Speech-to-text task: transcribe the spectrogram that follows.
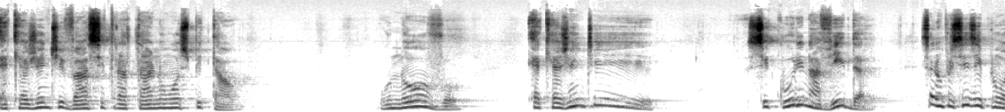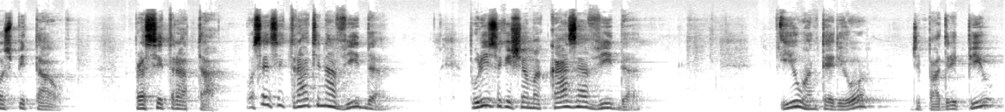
é que a gente vá se tratar num hospital. O novo é que a gente se cure na vida. Você não precisa ir para um hospital para se tratar. Você se trate na vida. Por isso que chama casa-vida. E o anterior, de Padre Pio,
